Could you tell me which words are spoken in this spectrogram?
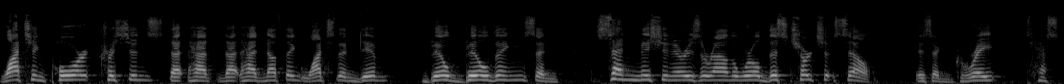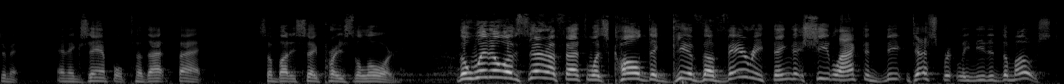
watching poor Christians that had, that had nothing, watch them give, build buildings, and send missionaries around the world. This church itself is a great testament and example to that fact. Somebody say, Praise the Lord. The widow of Zarephath was called to give the very thing that she lacked and de- desperately needed the most.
